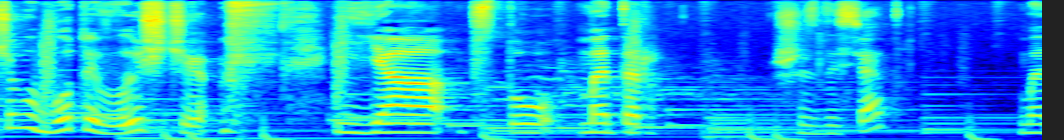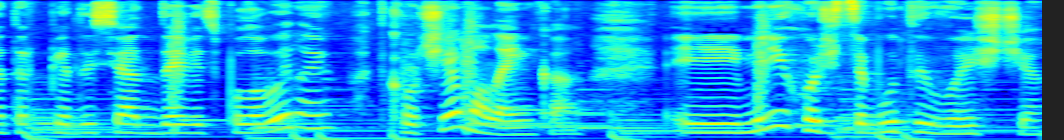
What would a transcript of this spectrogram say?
щоб бути вище. Я 100 метр 60 метр 59 з половиною. Коротше, я маленька. І мені хочеться бути вище.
